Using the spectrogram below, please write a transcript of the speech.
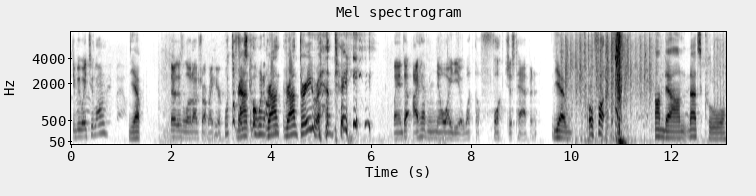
Did we wait too long? Yep. There, there's a loadout drop right here. What the Round fuck's going on? round round three. Round three. Lambda, I have no idea what the fuck just happened. yeah. Oh fuck. I'm down. That's cool.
